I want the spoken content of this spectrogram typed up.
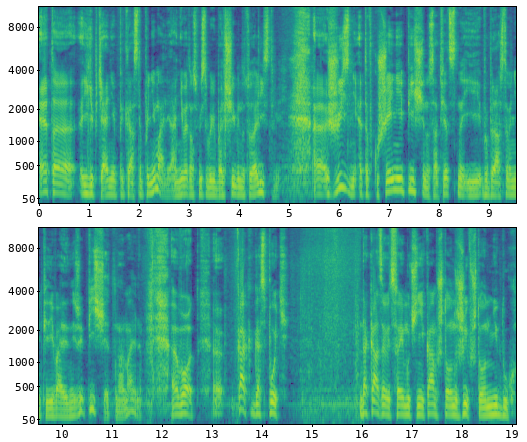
это египтяне прекрасно понимали. Они в этом смысле были большими натуралистами. Э, жизнь – это вкушение пищи, но, соответственно, и выбрасывание переваренной же пищи. Это нормально. Э, вот. Э, как Господь доказывает своим ученикам, что он жив, что он не дух.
